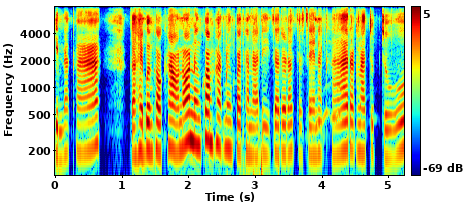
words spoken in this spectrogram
กินนะคะ ก็ให้เบิ่งข่าวๆเนาะหนึ่งความหักหนึ่งปรารถนาดีจะได้รักจากใจนะคะ รักนาจุ๊บ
